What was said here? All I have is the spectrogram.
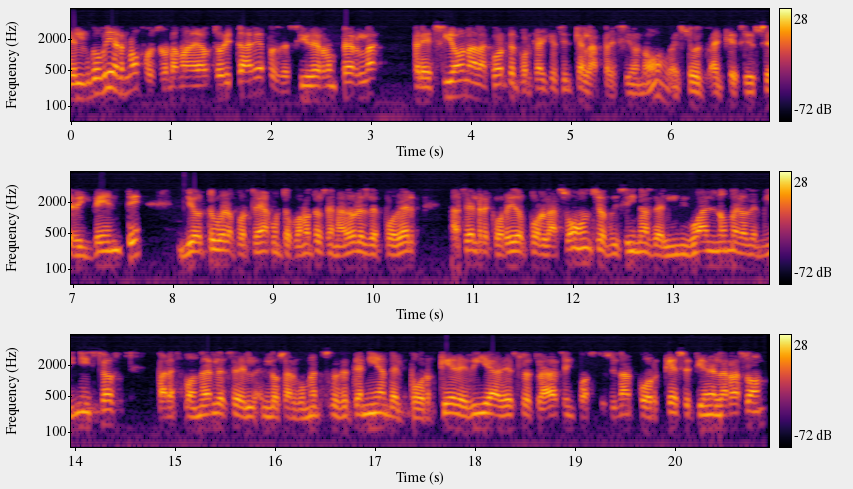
el gobierno, pues de una manera autoritaria, pues decide romperla, presiona a la Corte, porque hay que decir que la presionó, eso hay que decirse evidente. Yo tuve la oportunidad, junto con otros senadores, de poder hacer el recorrido por las 11 oficinas del igual número de ministros para exponerles los argumentos que se tenían del por qué debía de esto declararse inconstitucional, por qué se tiene la razón.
